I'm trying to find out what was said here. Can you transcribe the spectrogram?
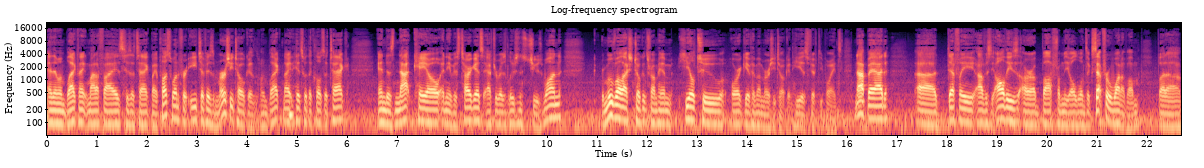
And then when Black Knight modifies his attack by plus one for each of his mercy tokens, when Black Knight hits with a close attack and does not KO any of his targets after resolutions, choose one. Remove all action tokens from him, heal two, or give him a mercy token. He is 50 points. Not bad. Uh, definitely, obviously, all these are a buff from the old ones, except for one of them. But uh,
